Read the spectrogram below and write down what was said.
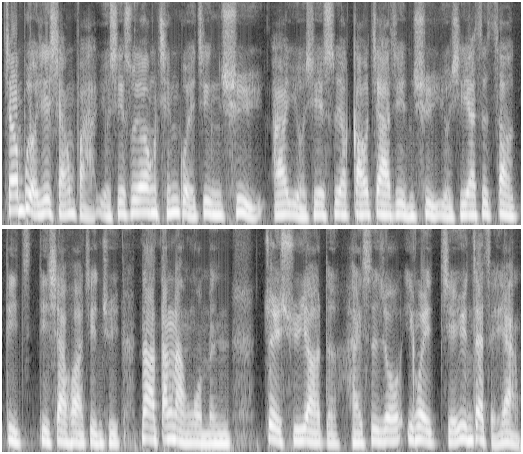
交通部有些想法，有些说要用轻轨进去啊，有些是要高架进去，有些还是照地地下化进去。那当然，我们最需要的还是说，因为捷运再怎样，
